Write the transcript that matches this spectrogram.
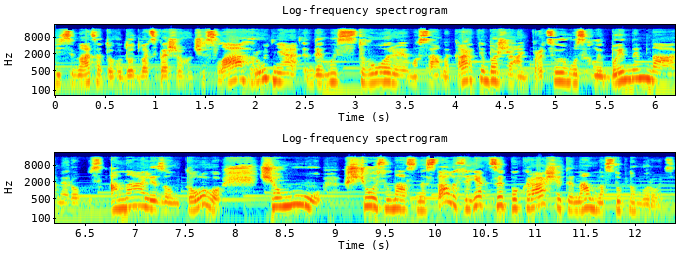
18 е, до 21 числа грудня, де ми створюємо саме карти бажань, працюємо з глибинним наміром, з аналізом того, чому щось у нас не сталося, як це покращити нам в наступному році.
